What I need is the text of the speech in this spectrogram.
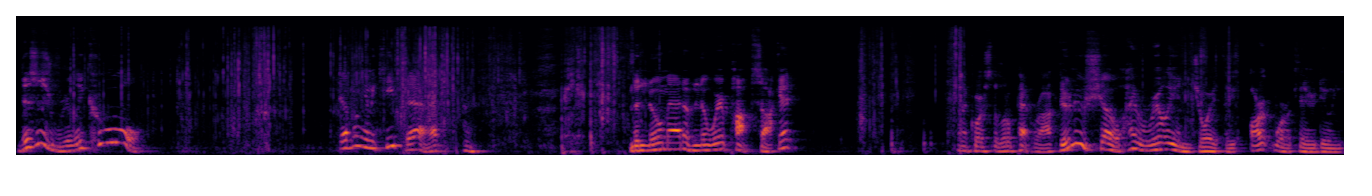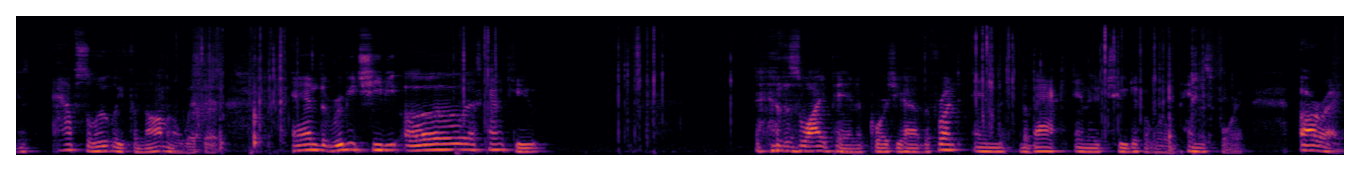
This is really cool. Definitely going to keep that. The Nomad of Nowhere pop socket. And of course, the little pet rock. Their new show, I really enjoy it. The artwork they're doing is absolutely phenomenal with it. And the RWBY Chibi. Oh, that's kind of cute. the Zwei pin, of course, you have the front and the back, and there's two different little pins for it. All right.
